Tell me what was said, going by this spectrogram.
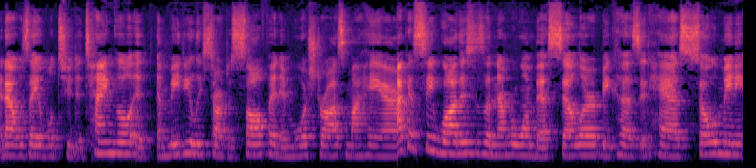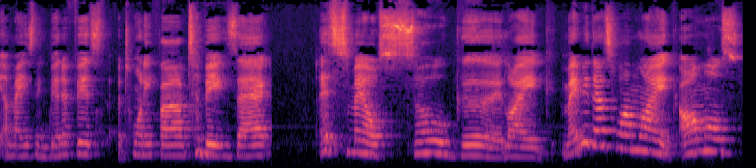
and I was able to detangle. It immediately started to soften and moisturize my hair. I can see why this is a number one bestseller because it has so many amazing benefits, 25 to be exact. It smells so good. Like, maybe that's why I'm like almost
